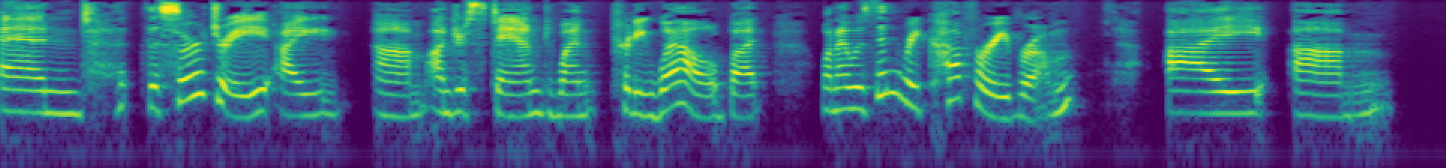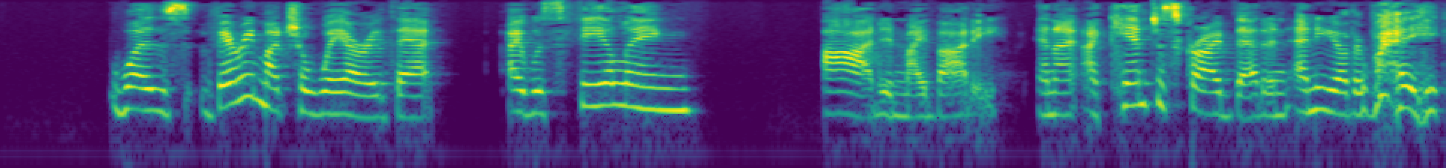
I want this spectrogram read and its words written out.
And the surgery, I um, understand, went pretty well. But when I was in recovery room, I um, was very much aware that I was feeling odd in my body. And I, I can't describe that in any other way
